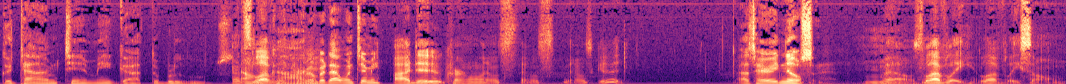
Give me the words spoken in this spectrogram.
Good time, Timmy got the blues. That's Oh, lovely. God. Remember that one, Timmy? I do, Colonel. That was that was that was good. That's Harry Nilsson. Well, it's lovely, lovely song.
